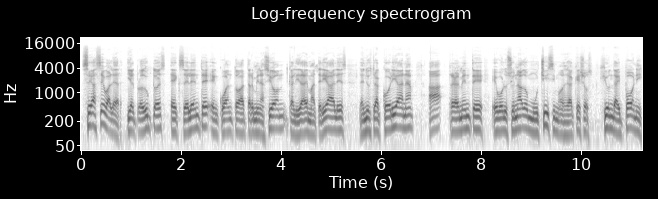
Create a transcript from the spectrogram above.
se hace valer y el producto es excelente en cuanto a terminación, calidad de materiales. La industria coreana ha realmente evolucionado muchísimo desde aquellos Hyundai Pony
